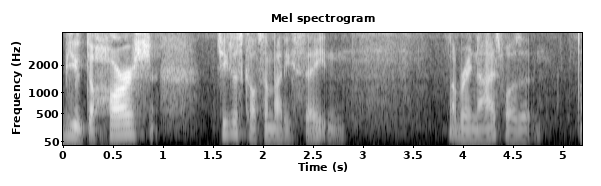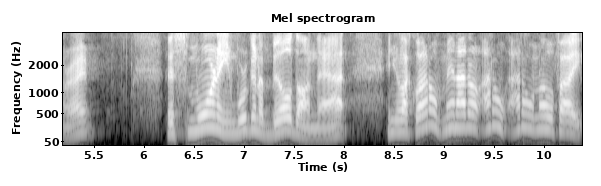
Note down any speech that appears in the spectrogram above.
rebuked. A harsh. Jesus called somebody Satan. Not very nice, was it? All right. This morning we're going to build on that, and you're like, well, I don't, man, I don't, I don't, I don't know if I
